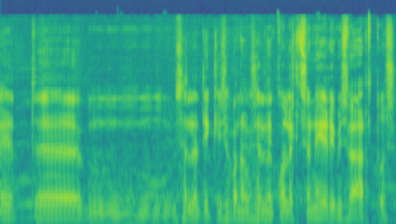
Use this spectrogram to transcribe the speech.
et mm, sellel tekkis juba nagu selline kollektsioneerimisväärtus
